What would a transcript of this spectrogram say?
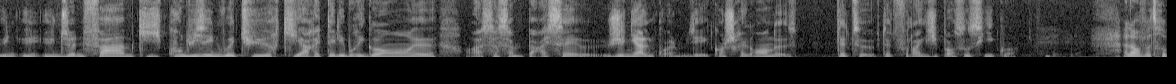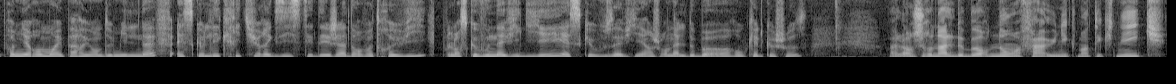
une, une, jeune femme qui conduisait une voiture, qui arrêtait les brigands, euh, ah, ça, ça me paraissait euh, génial. Quoi. Je me disais, quand je serai grande, peut-être peut faudra que j'y pense aussi. quoi. Alors, votre premier roman est paru en 2009. Est-ce que l'écriture existait déjà dans votre vie Lorsque vous naviguiez, est-ce que vous aviez un journal de bord ou quelque chose? Alors, journal de bord, non, enfin uniquement technique.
